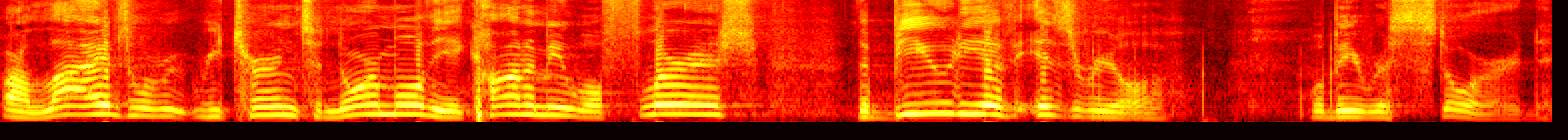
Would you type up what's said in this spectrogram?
Our lives will re- return to normal. The economy will flourish. The beauty of Israel will be restored.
